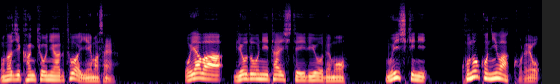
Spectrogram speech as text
同じ環境にあるとは言えません。親は平等に対しているようでも、無意識にこの子にはこれを、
